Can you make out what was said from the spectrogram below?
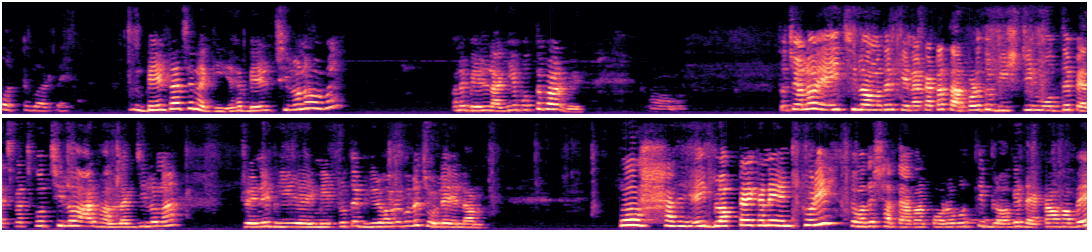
পড়তে পারবে। বেল্ট আছে নাকি? হ্যাঁ বেল্ট ছিল না বাবা মানে বেল্ট লাগিয়ে পড়তে পারবে। তো চলো এই ছিল আমাদের কেনাকাটা। তারপরে তো বৃষ্টির মধ্যে প্যাচ প্যাচ করছিল আর ভালো লাগছিল না। ট্রেনে ভিড় এই মেট্রোতে ভিড় হবে বলে চলে এলাম। তো এই ব্লগটা এখানে এন্ড করি। তোমাদের সাথে আবার পরবর্তী ব্লগে দেখা হবে।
